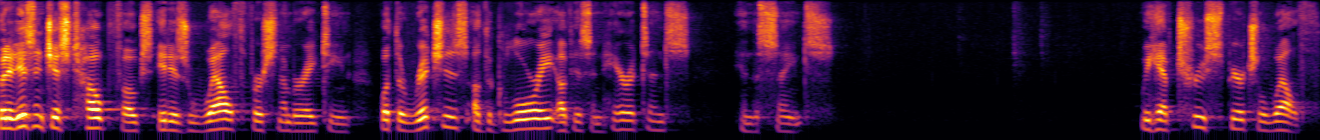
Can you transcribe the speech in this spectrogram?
But it isn't just hope, folks, it is wealth, verse number 18. What the riches of the glory of his inheritance in the saints. We have true spiritual wealth.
